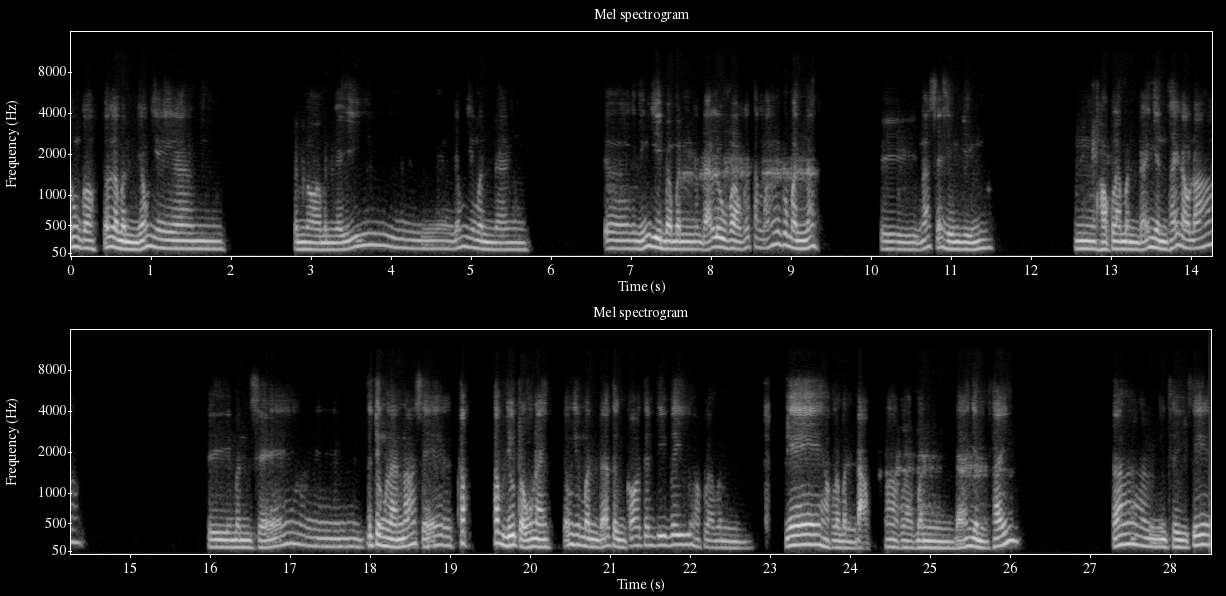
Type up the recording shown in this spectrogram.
Đúng không con tức là mình giống như ờ, mình ngồi mình nghĩ giống như mình uh, những gì mà mình đã lưu vào cái tâm ấn của mình đó thì nó sẽ hiện diện Ừ, hoặc là mình đã nhìn thấy đâu đó thì mình sẽ nói chung là nó sẽ khắp khắp vũ trụ này. Giống như mình đã từng coi trên tivi hoặc là mình nghe hoặc là mình đọc hoặc là mình đã nhìn thấy. Đó thì cái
